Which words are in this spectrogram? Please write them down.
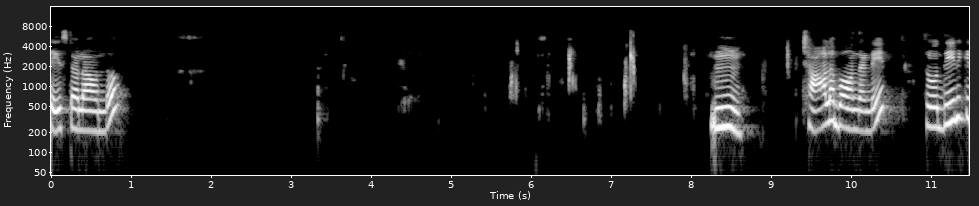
టేస్ట్ ఎలా ఉందో. చాలా బాగుందండి. సో దీనికి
